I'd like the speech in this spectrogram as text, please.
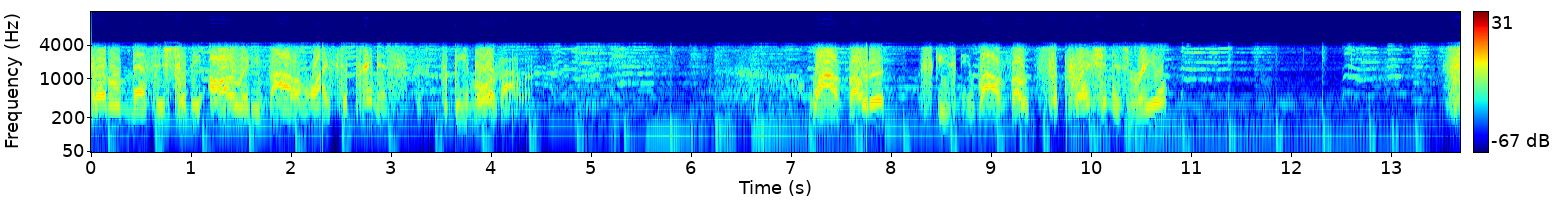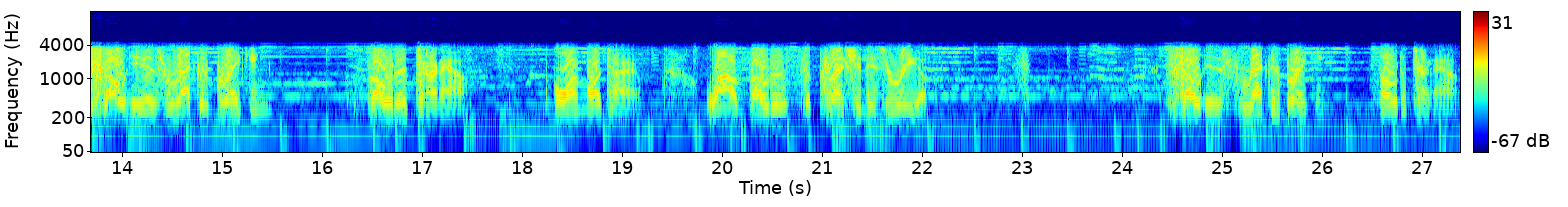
subtle message to the already violent white supremacists to be more violent. While voter, excuse me, while vote suppression is real, so is record-breaking voter turnout. One more time. While voter suppression is real, so is record breaking voter turnout.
